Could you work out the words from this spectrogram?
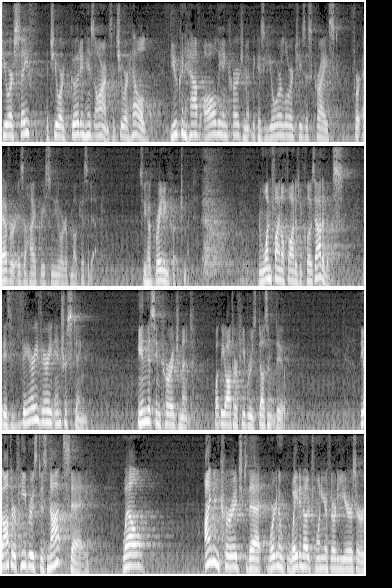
you are safe, that you are good in His arms, that you are held. You can have all the encouragement because your Lord Jesus Christ forever is a high priest in the order of Melchizedek. So you have great encouragement. And one final thought as we close out of this. It is very, very interesting in this encouragement what the author of Hebrews doesn't do. The author of Hebrews does not say, well, I'm encouraged that we're going to wait another 20 or 30 years or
